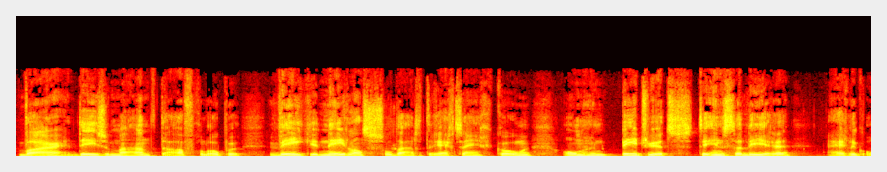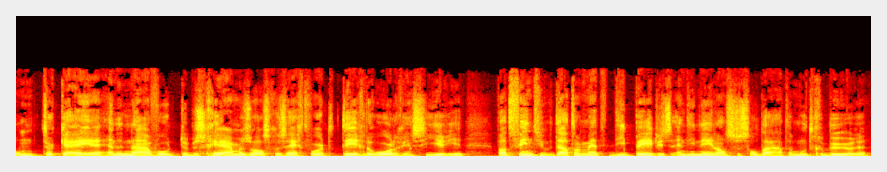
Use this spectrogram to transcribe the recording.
waar deze maand, de afgelopen weken... Nederlandse soldaten terecht zijn gekomen om hun Patriots te installeren. Eigenlijk om Turkije en de NAVO te beschermen, zoals gezegd wordt... tegen de oorlog in Syrië. Wat vindt u dat er met die Patriots en die Nederlandse soldaten moet gebeuren?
